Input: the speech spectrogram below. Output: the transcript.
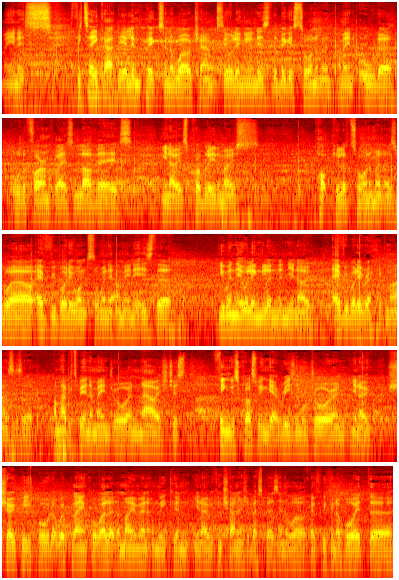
I mean, it's if you take out the Olympics and the World Champs, the All England is the biggest tournament. I mean, all the all the foreign players love it. It's you know, it's probably the most popular tournament as well. Everybody wants to win it. I mean, it is the you win the All England and you know everybody recognises it. I'm happy to be in the main draw, and now it's just fingers crossed we can get a reasonable draw and you know show people that we're playing quite well at the moment, and we can you know we can challenge the best players in the world. If we can avoid the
